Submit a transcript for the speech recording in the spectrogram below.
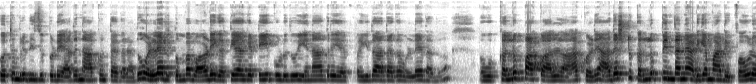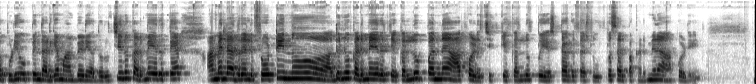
ಕೊತ್ತಂಬರಿ ಬೀಜದ ಪುಡಿ ಅದನ್ನು ಹಾಕ್ಕೊತಾ ಇದ್ದಾರೆ ಅದು ಒಳ್ಳೆಯದು ತುಂಬ ಬಾಡಿಗೆ ಅತಿಯಾಗಿ ಟೀ ಕುಡಿದು ಏನಾದರೂ ಇದಾದಾಗ ಒಳ್ಳೇದದು. ಅವು ಕಲ್ಲುಪ್ಪು ಹಾಕೋ, ಅಲ್ಲಿ ಹಾಕ್ಕೊಳ್ಳಿ ಆದಷ್ಟು ಕಲ್ಲುಪ್ಪಿಂದನೇ ಅಡುಗೆ ಮಾಡಿ, ಪೌಡ, ಪುಡಿ ಉಪ್ಪಿಂದ ಅಡುಗೆ ಮಾಡಬೇಡಿ. ಅದು ರುಚಿನೂ ಕಡಿಮೆ ಇರುತ್ತೆ. ಆಮೇಲೆ ಅದರಲ್ಲಿ ಪ್ರೋಟೀನು ಅದೂ ಕಡಿಮೆ ಇರುತ್ತೆ. ಕಲ್ಲುಪ್ಪನ್ನೇ ಹಾಕ್ಕೊಳ್ಳಿ ಚಿಟಿಕೆ ಕಲ್ಲುಪ್ಪು ಎಷ್ಟಾಗುತ್ತೆ ಅಷ್ಟು ಉಪ್ಪು ಸ್ವಲ್ಪ ಕಡಿಮೆನೇ ಹಾಕ್ಕೊಳ್ಳಿ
